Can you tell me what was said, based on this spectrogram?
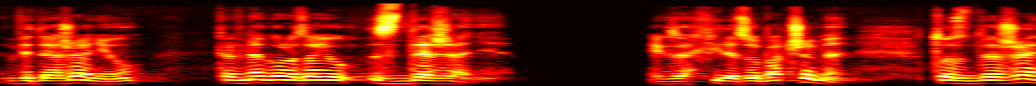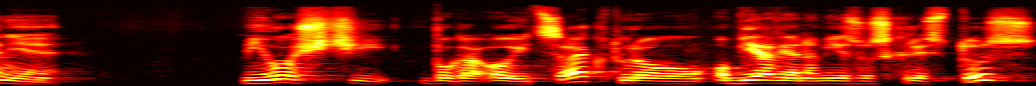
wydarzeniu pewnego rodzaju zderzenie jak za chwilę zobaczymy, to zderzenie miłości Boga Ojca, którą objawia nam Jezus Chrystus,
